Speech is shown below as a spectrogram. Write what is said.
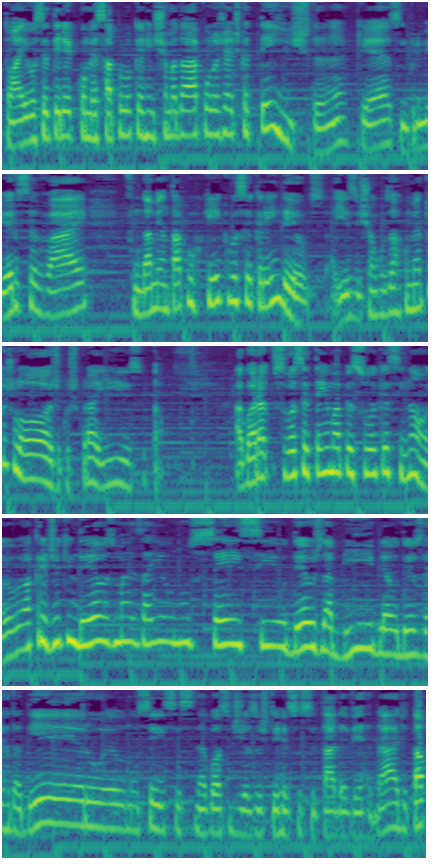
Então aí você teria que começar pelo que a gente chama da apologética teísta, né? Que é assim, primeiro você vai fundamentar por que, que você crê em Deus. Aí existem alguns argumentos lógicos para isso e tal. Agora, se você tem uma pessoa que assim, não, eu acredito em Deus, mas aí eu não sei se o Deus da Bíblia é o Deus verdadeiro, eu não sei se esse negócio de Jesus ter ressuscitado é verdade e tal.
